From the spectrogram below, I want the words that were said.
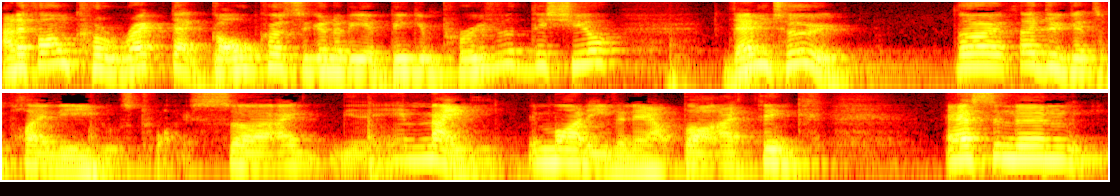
And if I'm correct that Gold Coast are going to be a big improvement this year, them too. Though they do get to play the Eagles twice. So I, it maybe. It might even out. But I think Essendon,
